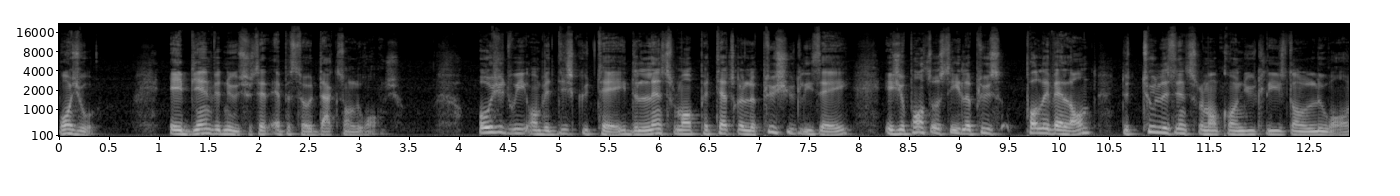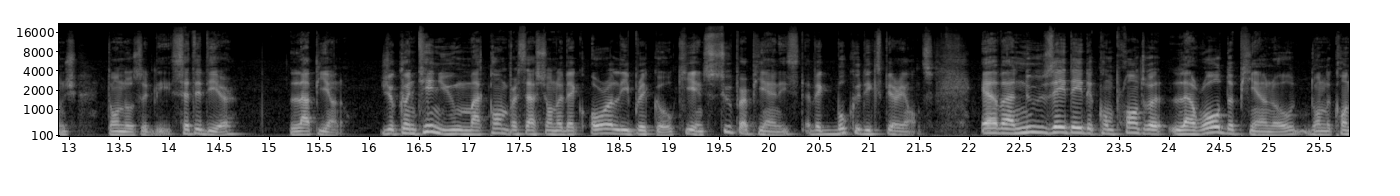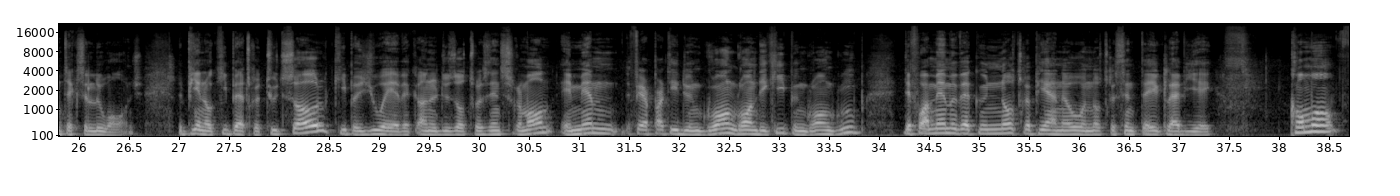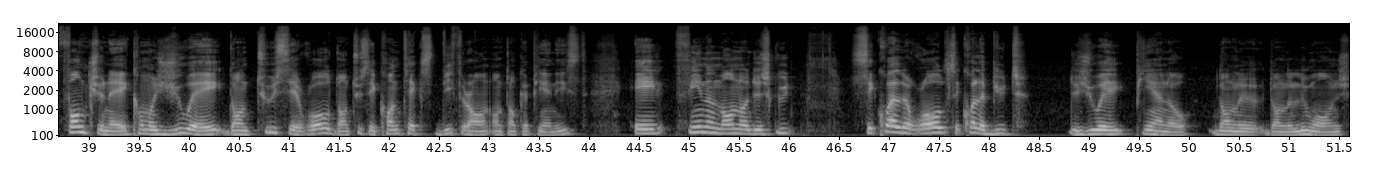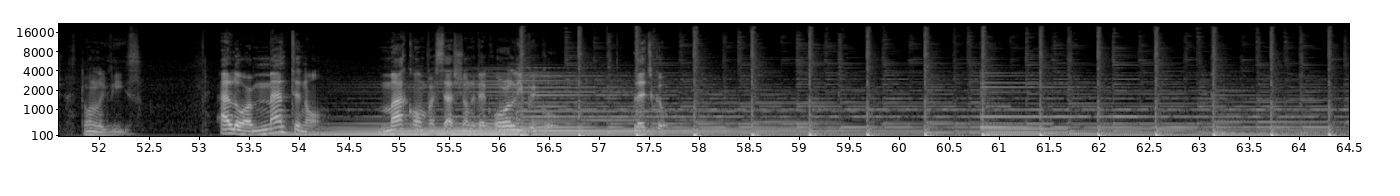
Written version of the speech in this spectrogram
Bonjour et bienvenue sur cet épisode d'Action Louange. Aujourd'hui, on va discuter de l'instrument peut-être le plus utilisé et je pense aussi le plus polyvalent de tous les instruments qu'on utilise dans le louange dans nos églises, c'est-à-dire la piano. Je continue ma conversation avec Aurélie Bricot, qui est une super pianiste avec beaucoup d'expérience. Elle va nous aider de comprendre le rôle du piano dans le contexte de louange. Le piano qui peut être tout seul, qui peut jouer avec un ou deux autres instruments, et même faire partie d'une grande, grande équipe, un grand groupe, des fois même avec un autre piano, un autre synthé ou clavier. Comment fonctionner, comment jouer dans tous ces rôles, dans tous ces contextes différents en tant que pianiste? Et finalement, on discute c'est quoi le rôle, c'est quoi le but de jouer piano dans le, dans le louange dans l'église? Alors maintenant, ma conversation avec Aurélie Bricot. Let's go.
